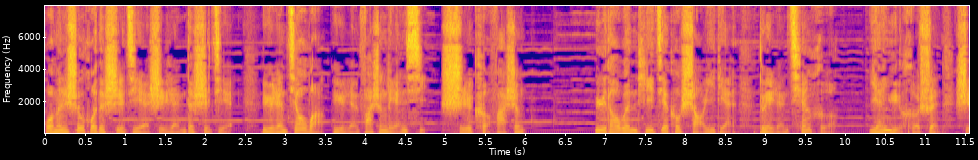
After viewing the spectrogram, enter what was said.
我们生活的世界是人的世界，与人交往，与人发生联系，时刻发生。遇到问题，借口少一点，对人谦和，言语和顺，是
